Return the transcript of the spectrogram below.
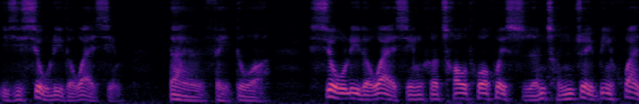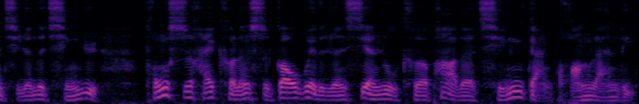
以及秀丽的外形。但斐多，秀丽的外形和超脱会使人沉醉，并唤起人的情欲，同时还可能使高贵的人陷入可怕的情感狂澜里。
